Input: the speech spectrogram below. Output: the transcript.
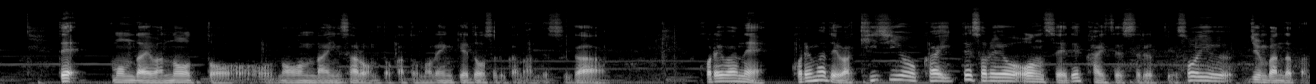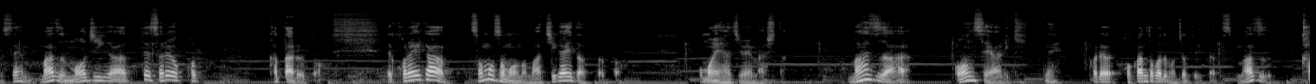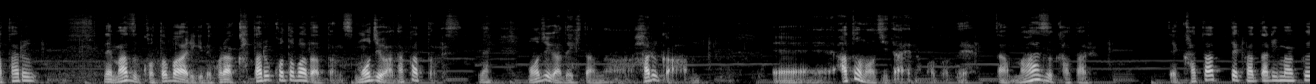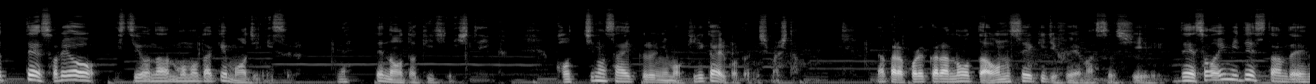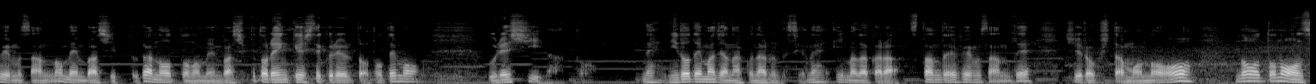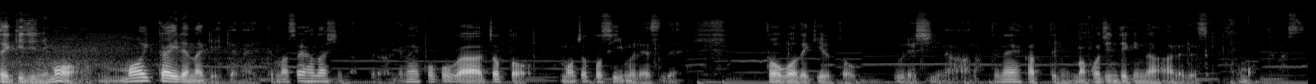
で、問題はノートのオンラインサロンとかとの連携どうするかなんですが、これはね、これまでは記事を書いて、それを音声で解説するっていう、そういう順番だったんですね。まず文字があって、それを語ると。で、これがそもそもの間違いだったと。思い始めました。まずは音声ありき。ね。これ他のとこでもちょっと言ったんです。まず語る。ね、まず言葉ありきで、これは語る言葉だったんです。文字はなかったんです。ね。文字ができたのは、はるか、えー、後の時代のことで、だまず語る。で、語って語りまくって、それを必要なものだけ文字にする。ね。で、ノート記事にしていく。こっちのサイクルにも切り替えることにしました。だからこれからノートは音声記事増えますし、で、そういう意味でスタンド FM さんのメンバーシップがノートのメンバーシップと連携してくれるととても嬉しいなと。ね、二度手間じゃなくなるんですよね。今だからスタンド FM さんで収録したものをノートの音声記事にももう一回入れなきゃいけないって、まあそういう話になってるわけね。ここがちょっと、もうちょっとシームレスで統合できると嬉しいなぁなんてね、勝手に、まあ個人的なあれですけど、思ってます。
